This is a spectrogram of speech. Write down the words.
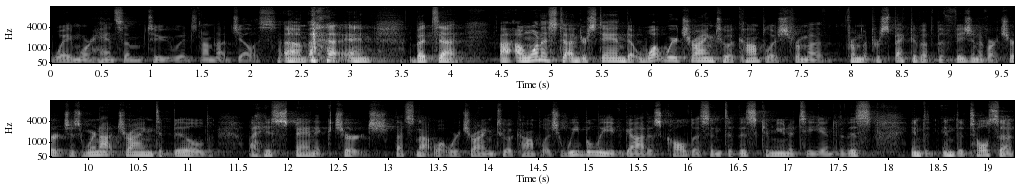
way more handsome too. And I'm not jealous. Um, and but uh, I want us to understand that what we're trying to accomplish from a from the perspective of the vision of our church is we're not trying to build a Hispanic church. That's not what we're trying to accomplish. We believe God has called us into this community, into this into, into Tulsa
